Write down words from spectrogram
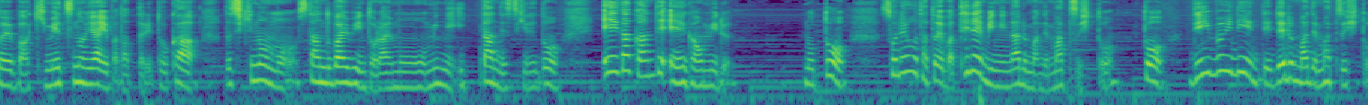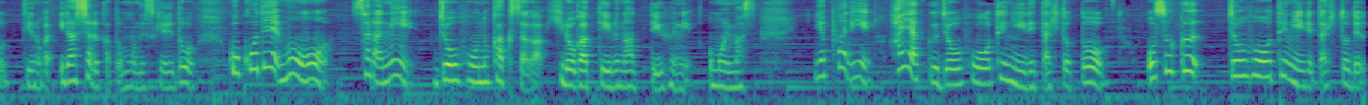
例えば「鬼滅の刃」だったりとか私昨日も「スタンドバイ・ビン・ドラえもん」を見に行ったんですけれど映画館で映画を見るのとそれを例えばテレビになるまで待つ人と DVD で出るまで待つ人っていうのがいらっしゃるかと思うんですけれどここでもうさらに情報の格差が広がっているなっていうふうに思います。やっぱり早く情報を手に入れた人と遅く情報を手に入れた人で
